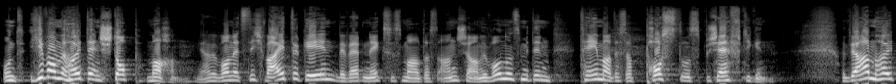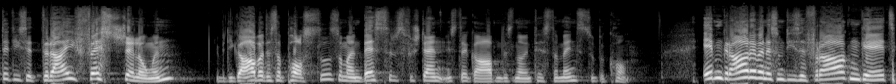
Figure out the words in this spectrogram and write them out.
Und hier wollen wir heute einen Stopp machen. Ja, wir wollen jetzt nicht weitergehen, wir werden nächstes Mal das anschauen. Wir wollen uns mit dem Thema des Apostels beschäftigen. Und wir haben heute diese drei Feststellungen über die Gabe des Apostels, um ein besseres Verständnis der Gaben des Neuen Testaments zu bekommen. Eben gerade wenn es um diese Fragen geht,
